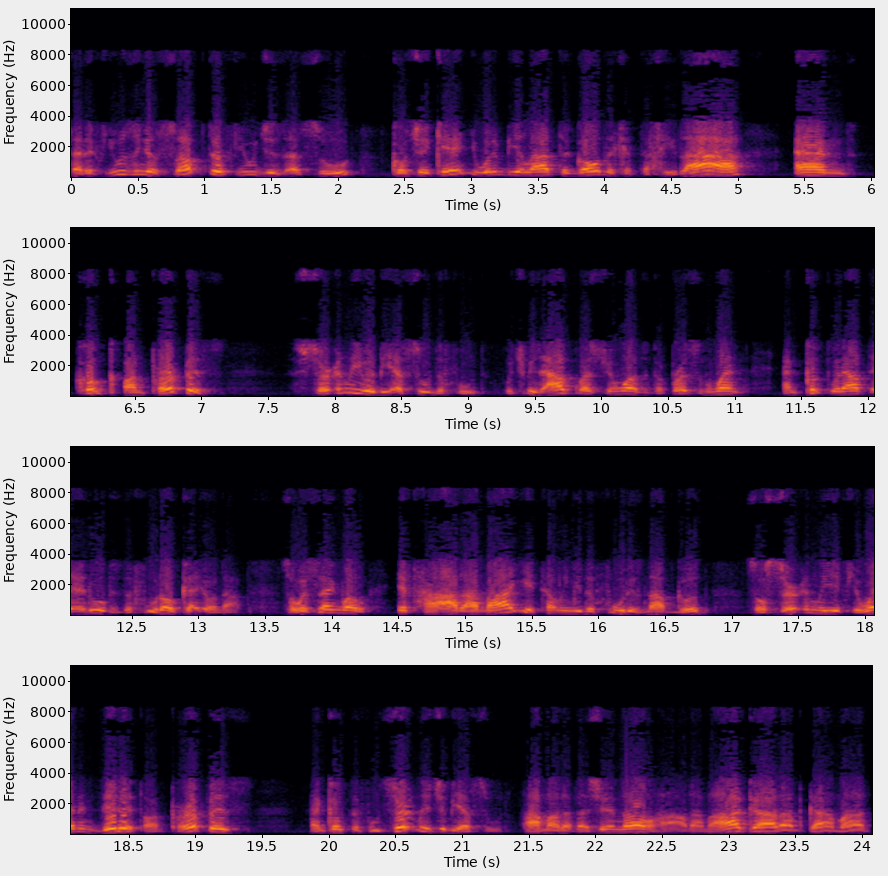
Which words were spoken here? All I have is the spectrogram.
that if using a subterfuge is asur, kosheken, you wouldn't be allowed to go the ketachila and cook on purpose. Certainly it would be asur the food. Which means our question was, if a person went and cooked without the eruv, is the food okay or not? So we're saying, well, if ha'arama, you're telling me the food is not good, so certainly if you went and did it on purpose and cooked the food, certainly it should be asur. Amar no, ha'arama karam kamat.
